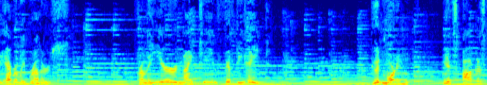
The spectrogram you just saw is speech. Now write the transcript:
The Everly Brothers from the year 1958. Good morning. It's August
